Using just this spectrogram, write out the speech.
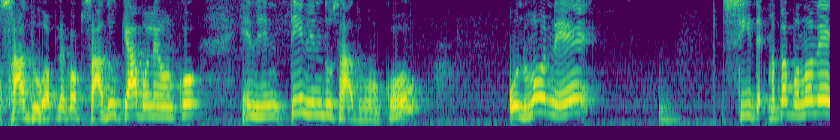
साधु अपने को अब साधु क्या बोले उनको? इन, इन तीन हिंदू साधुओं को उन्होंने सीधे मतलब उन्होंने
